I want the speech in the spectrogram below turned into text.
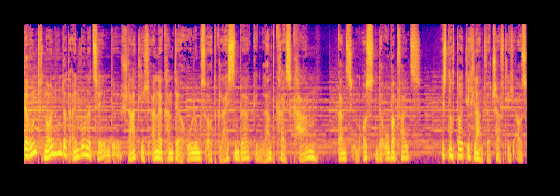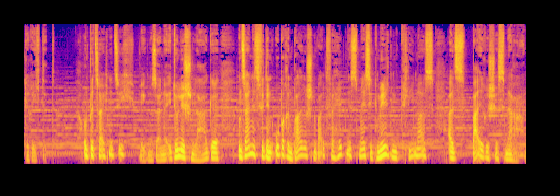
Der rund 900 Einwohner zählende, staatlich anerkannte Erholungsort Gleißenberg im Landkreis Cham, ganz im Osten der Oberpfalz, ist noch deutlich landwirtschaftlich ausgerichtet und bezeichnet sich wegen seiner idyllischen Lage und seines für den oberen bayerischen Wald verhältnismäßig milden Klimas als bayerisches Meran.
